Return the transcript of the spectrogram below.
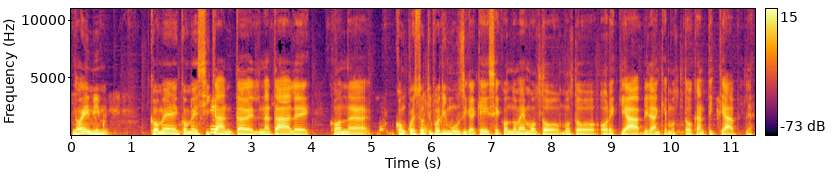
Noemi, come, come si Sì. canta il Natale con, eh, con questo tipo di musica che secondo me è molto, molto orecchiabile, anche molto canticchiabile?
